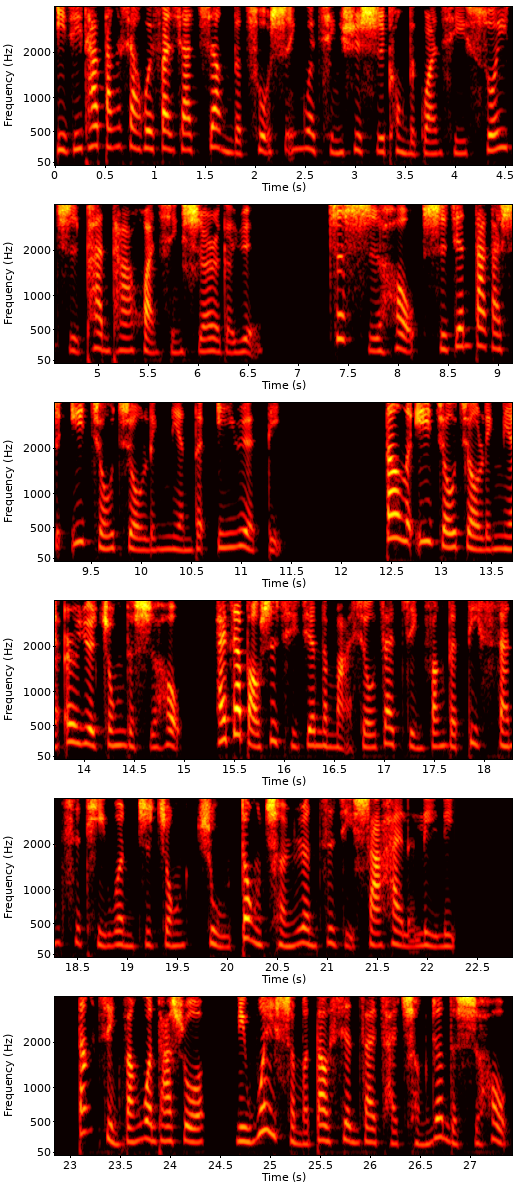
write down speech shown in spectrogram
以及他当下会犯下这样的错是因为情绪失控的关系，所以只判他缓刑十二个月。这时候时间大概是一九九零年的一月底。到了一九九零年二月中的时候，还在保释期间的马修，在警方的第三次提问之中，主动承认自己杀害了莉莉。当警方问他说：“你为什么到现在才承认？”的时候，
